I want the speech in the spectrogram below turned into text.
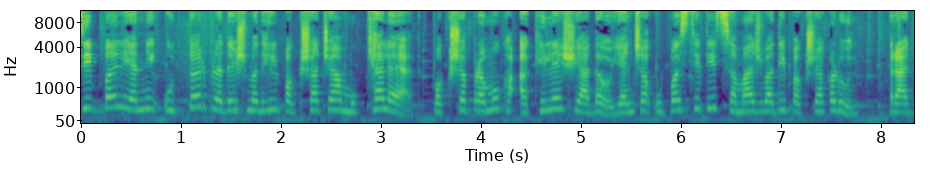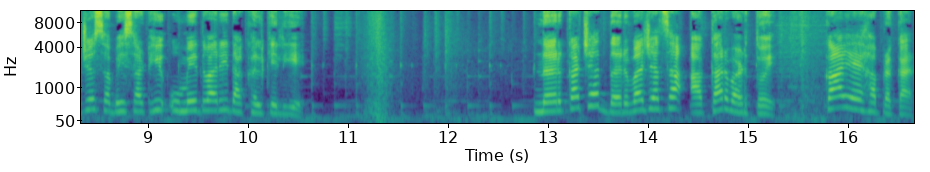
सिब्बल यांनी उत्तर प्रदेशमधील पक्षाच्या मुख्यालयात पक्षप्रमुख अखिलेश यादव यांच्या उपस्थितीत समाजवादी पक्षाकडून राज्यसभेसाठी उमेदवारी दाखल केली आहे. नरकाच्या दरवाजाचा आकार वाढतोय. काय आहे हा प्रकार?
